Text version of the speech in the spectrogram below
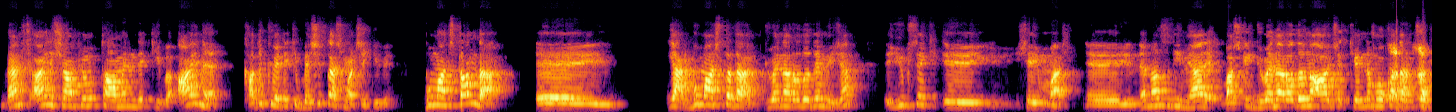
Ben hiç aynı şampiyonluk tahminindeki gibi aynı Kadıköy'deki Beşiktaş maçı gibi bu maçtan da eee, yani bu maçta da güven aralığı demeyeceğim. e, yüksek e, şeyim var. E, ne nasıl diyeyim yani başka güven aralığını acil kendime o kadar çok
